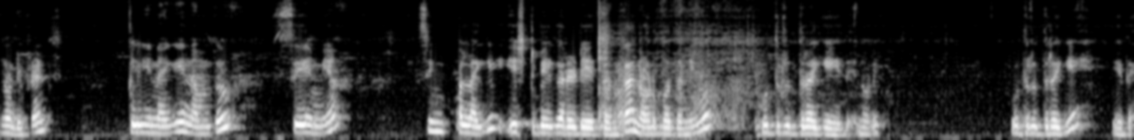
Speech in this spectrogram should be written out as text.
ನೋಡಿ ಫ್ರೆಂಡ್ಸ್, ಕ್ಲೀನಾಗಿ ನಮ್ಮದು ಸೇಮಿಯ ಸಿಂಪಲ್ಲಾಗಿ ಎಷ್ಟು ಬೇಗ ರೆಡಿ ಆಯಿತು ಅಂತ ನೋಡ್ಬೋದು ನೀವು. ಉದ್ರುದ್ರಾಗೆ ಇದೆ. ನೋಡಿ. ಉದ್ರುದ್ರಾಗಿ ಇದೆ.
